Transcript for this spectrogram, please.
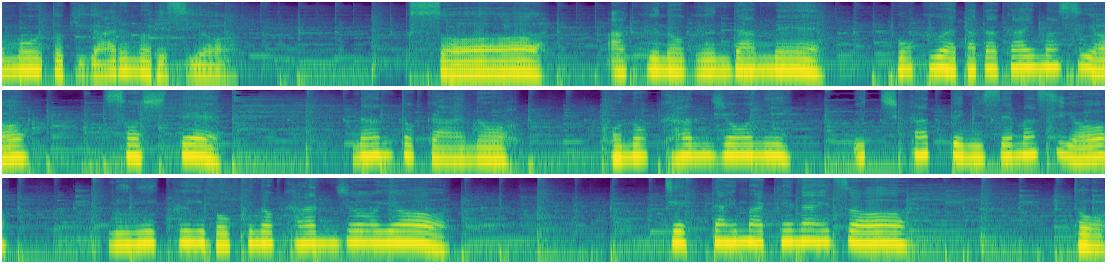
思う時があるのですよ。くそー悪の軍団め僕は戦いますよ。そしてなんとかあのこの感情に打ち勝ってみせますよ。醜い僕の感情よ。絶対負けないぞ。と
